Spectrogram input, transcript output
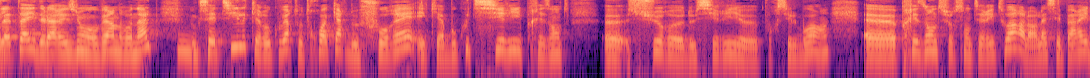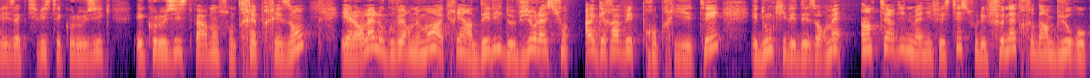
la taille de la région Auvergne-Rhône-Alpes. Donc cette île qui est recouverte aux trois quarts de forêt et qui a beaucoup de scieries présentes euh, sur de scieries pour Silbois hein, présentes sur son territoire. Alors là c'est pareil, les activistes écologiques écologistes pardon sont très présents. Et alors là le gouvernement a créé un délit de violation aggravée de propriété et donc il est désormais interdit de manifester sous les fenêtres d'un bureau.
